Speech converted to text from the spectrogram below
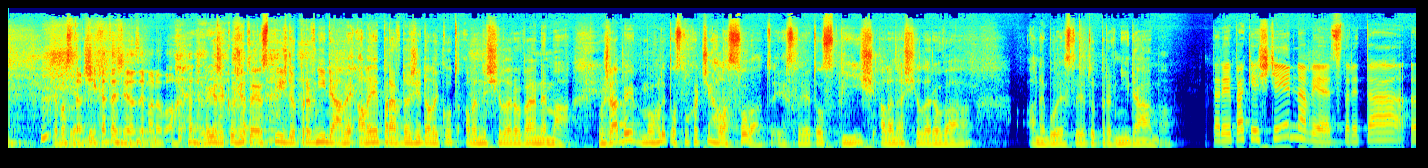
Nebo starší Kateřina Zemanová. Já bych řekl, že to je spíš do první dámy, ale je pravda, že daleko od Aleny Schillerové nemá. Možná by mohli posluchači hlasovat, jestli je to spíš Alena Schillerová, anebo jestli je to první dáma. Tady je pak ještě jedna věc, tady ta uh,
